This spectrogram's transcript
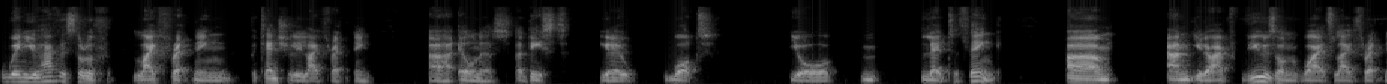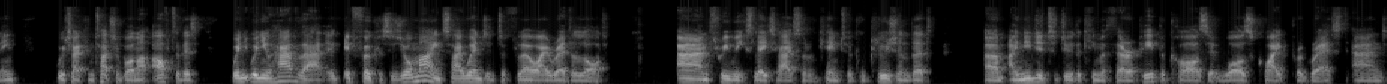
when you have this sort of life-threatening, potentially life-threatening uh, illness, at least you know what you're led to think. Um, and you know, I have views on why it's life-threatening, which I can touch upon after this. When when you have that, it, it focuses your mind. So I went into flow. I read a lot, and three weeks later, I sort of came to a conclusion that um, I needed to do the chemotherapy because it was quite progressed and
